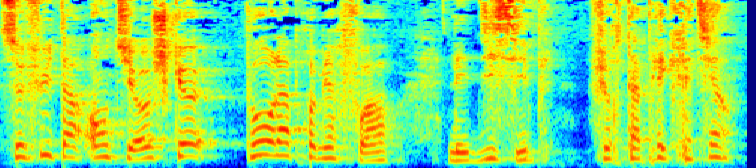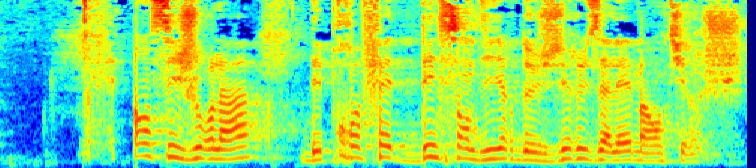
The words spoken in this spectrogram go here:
Ce fut à Antioche que, pour la première fois, les disciples furent appelés chrétiens. En ces jours-là, des prophètes descendirent de Jérusalem à Antioche.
